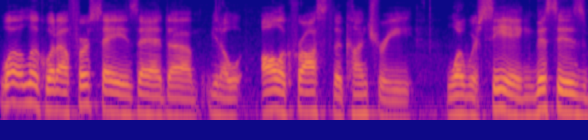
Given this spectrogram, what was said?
Well, look, what I'll first say is that, uh, you know, all across the country, what we're seeing, this is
